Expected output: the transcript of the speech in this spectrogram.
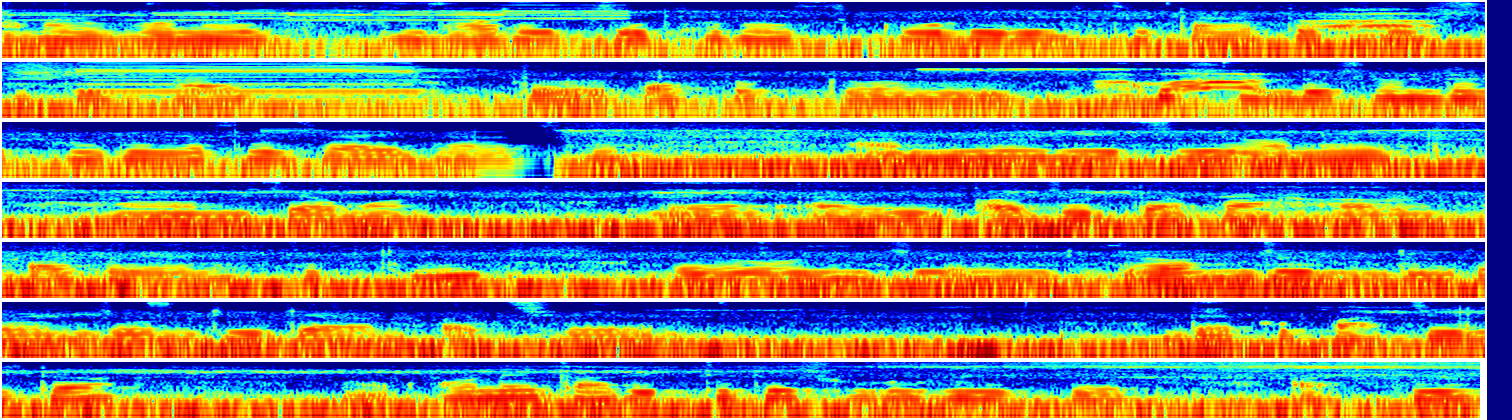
আমার বোনের বরের যেখানে স্কুল সেখানে তো খুব শুটিং হয়। তো দেখো খুব সুন্দর সুন্দর পুরুলিয়াতে জায়গা আছে। আমিও গেছি অনেক যেমন এই অযোধ্যা পাহাড় তারপরে একটা কী? রঞ্জন রঞ্জনডি রঞ্জনডি ড্যাম আছে। দেখো পাঁচিলটা অনেক আগের থেকে শুরু হয়েছে আর শেষ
